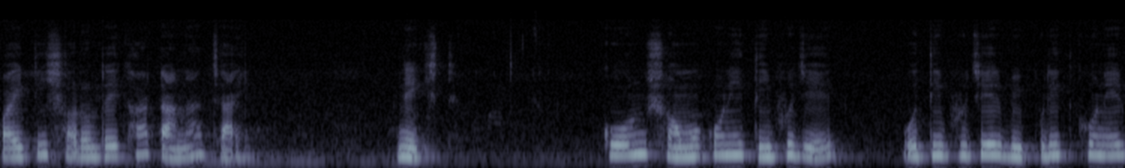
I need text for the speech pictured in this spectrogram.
কয়টি সরলরেখা টানা যায়? নেক্সট কোন সমকোণী ত্রিভুজের অতিভুজের বিপরীত কোণের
